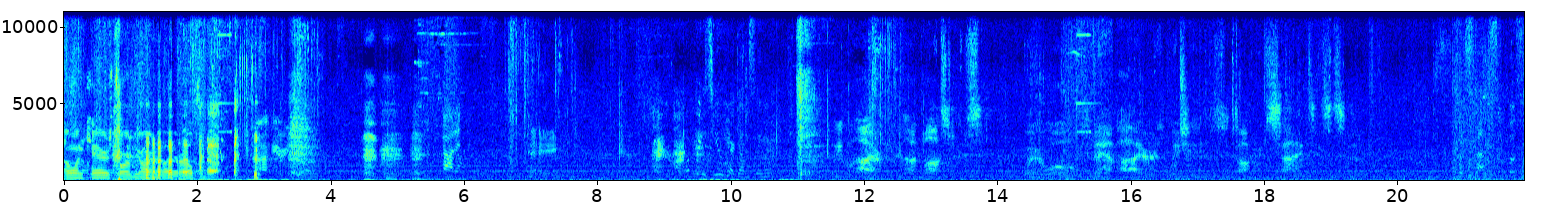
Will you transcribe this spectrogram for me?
scientists. Was that supposed to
